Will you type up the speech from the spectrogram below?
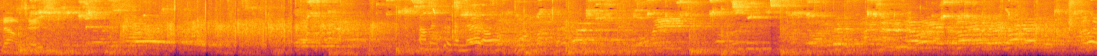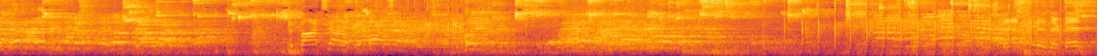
it now, Chase. Come into the middle. Good box out, good box out. Get in there, Ben.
